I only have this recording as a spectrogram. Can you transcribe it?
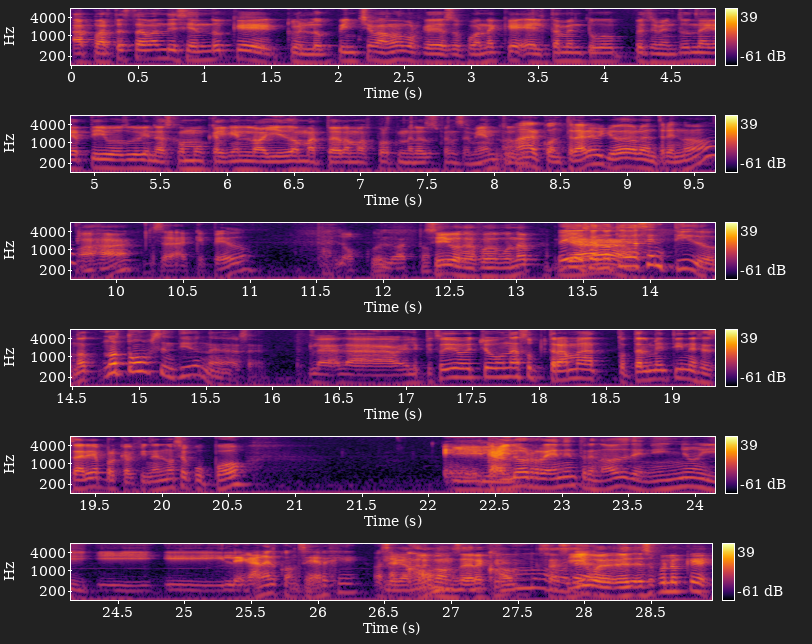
Aparte estaban diciendo que con Luke pinche mama porque se supone que él también tuvo pensamientos negativos, güey, y no es como que alguien lo haya ido a matar más por tener esos pensamientos. No, al contrario, yo lo entrenó. Ajá. O sea, ¿qué pedo? Está loco el vato. Sí, o sea, fue una... o sea, no tiene sentido, no, no tuvo sentido nada, o sea la, la, el episodio 8 una subtrama totalmente innecesaria porque al final no se ocupó. Eh, Kylo Ren entrenado desde niño y, y, y, le gana el conserje. O sea, le gana el conserje. O sea, sí, güey. E, eso fue lo que.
